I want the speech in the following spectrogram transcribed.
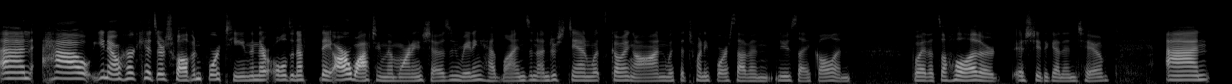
And how you know her kids are 12 and 14 and they're old enough they are watching the morning shows and reading headlines and understand what's going on with the 24-7 news cycle. And boy that's a whole other issue to get into and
